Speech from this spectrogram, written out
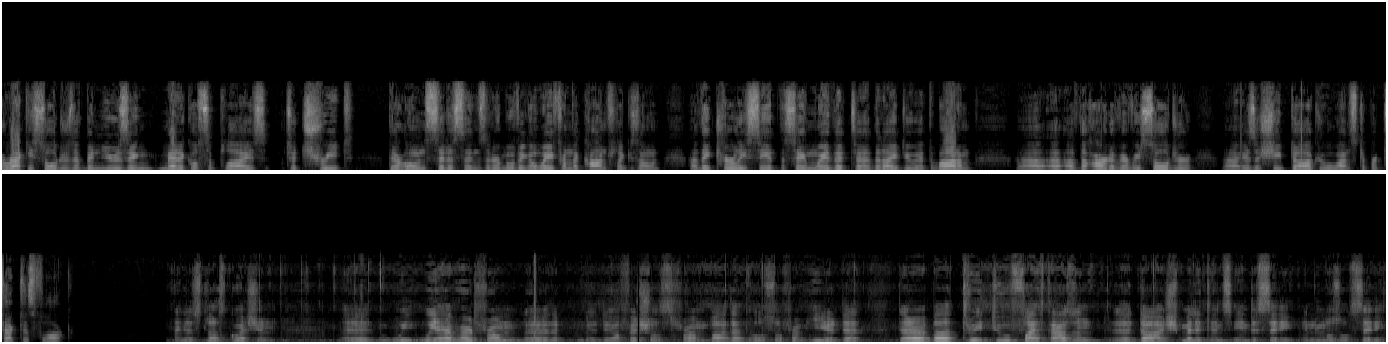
Iraqi soldiers have been using medical supplies to treat their own citizens that are moving away from the conflict zone. Uh, they clearly see it the same way that, uh, that I do. At the bottom uh, of the heart of every soldier uh, is a sheepdog who wants to protect his flock. And just last question. Uh, we, we have heard from uh, the, the officials from Baghdad, also from here, that there are about three to 5,000 uh, Daesh militants in the city, in Mosul city.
